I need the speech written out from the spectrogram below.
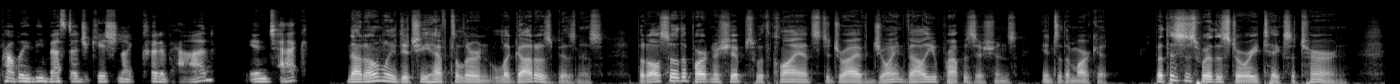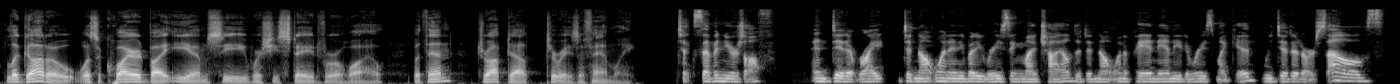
Probably the best education I could have had in tech. Not only did she have to learn Legato's business, but also the partnerships with clients to drive joint value propositions into the market. But this is where the story takes a turn. Legato was acquired by EMC, where she stayed for a while, but then dropped out to raise a family. Took seven years off and did it right. Did not want anybody raising my child. I did not want to pay a nanny to raise my kid. We did it ourselves.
